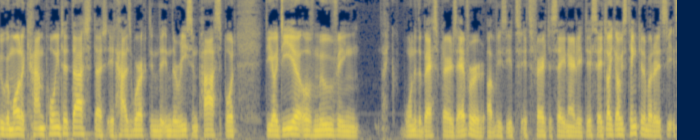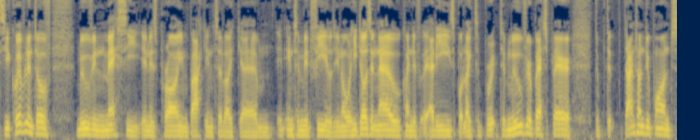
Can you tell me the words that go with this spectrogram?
Ugo Mola can point at that that it has worked in the in the recent past, but the idea of moving like one of the best players ever. Obviously, it's it's fair to say nearly at this stage. Like I was thinking about it, it's, it's the equivalent of moving Messi in his prime back into like um, into midfield. You know, he does it now, kind of at ease. But like to to move your best player, the, the, Danton Dupont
